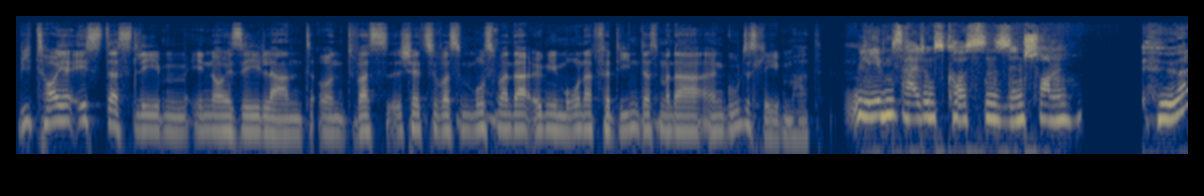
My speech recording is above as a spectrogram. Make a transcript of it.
wie teuer ist das Leben in Neuseeland und was schätzt du, was muss man da irgendwie im Monat verdienen, dass man da ein gutes Leben hat? Lebenshaltungskosten sind schon höher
